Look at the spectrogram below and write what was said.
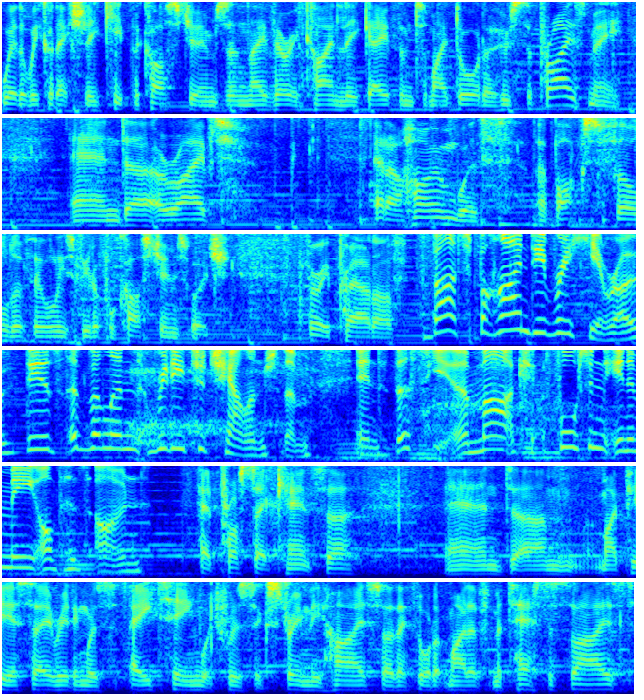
whether we could actually keep the costumes, and they very kindly gave them to my daughter, who surprised me and uh, arrived at our home with a box filled with all these beautiful costumes, which I'm very proud of. But behind every hero, there's a villain ready to challenge them. And this year, Mark fought an enemy of his own. Had prostate cancer, and um, my PSA reading was 18, which was extremely high, so they thought it might have metastasized.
